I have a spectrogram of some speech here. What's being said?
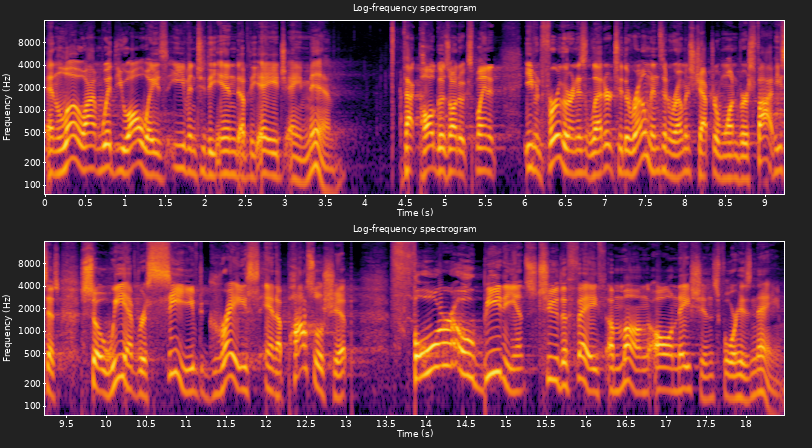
And lo, I'm with you always, even to the end of the age. Amen. In fact, Paul goes on to explain it even further in his letter to the Romans in Romans chapter 1 verse 5. He says, "So we have received grace and apostleship for obedience to the faith among all nations for his name."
